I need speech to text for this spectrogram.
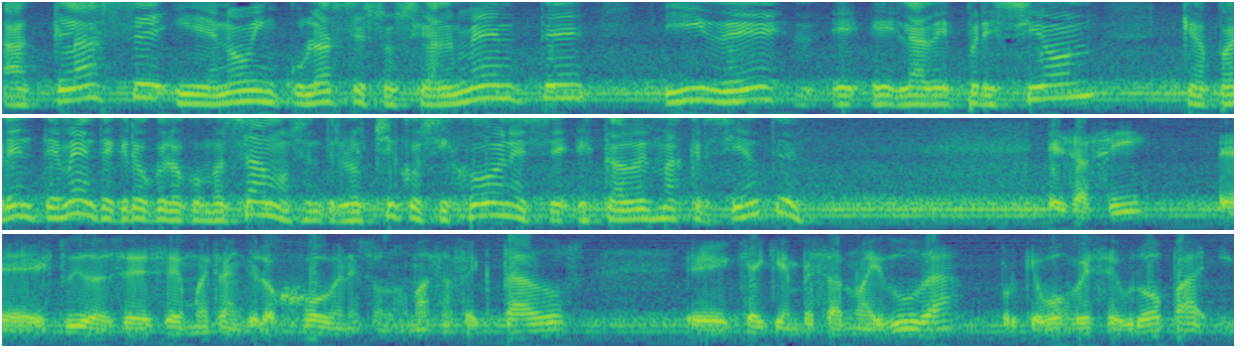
a clase y de no vincularse socialmente y de eh, eh, la depresión que aparentemente, creo que lo conversamos, entre los chicos y jóvenes es cada vez más creciente? Es así, eh, estudios de CDC muestran que los jóvenes son los más afectados, que hay que empezar, no hay duda, porque vos ves Europa y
